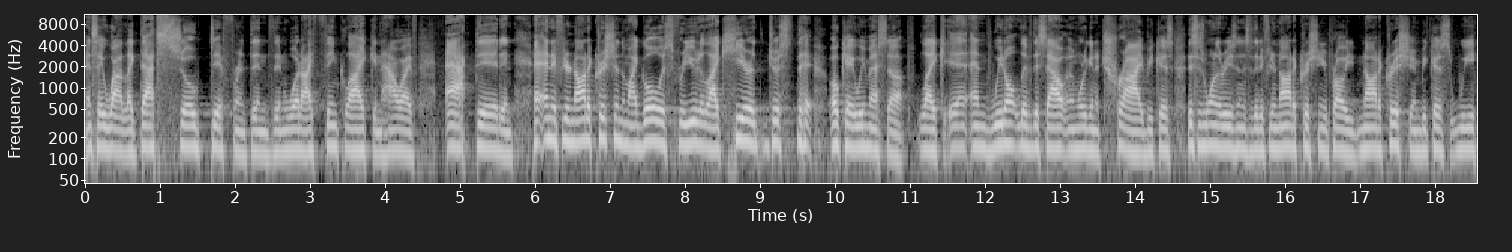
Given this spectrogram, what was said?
and say, wow, like that's so different than, than what I think like and how I've acted. And and if you're not a christian then my goal is for you to like hear just that okay we messed up. Like and we don't live this out and we're to try because this is one of the reasons that if you're not a christian you're probably not a christian because we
